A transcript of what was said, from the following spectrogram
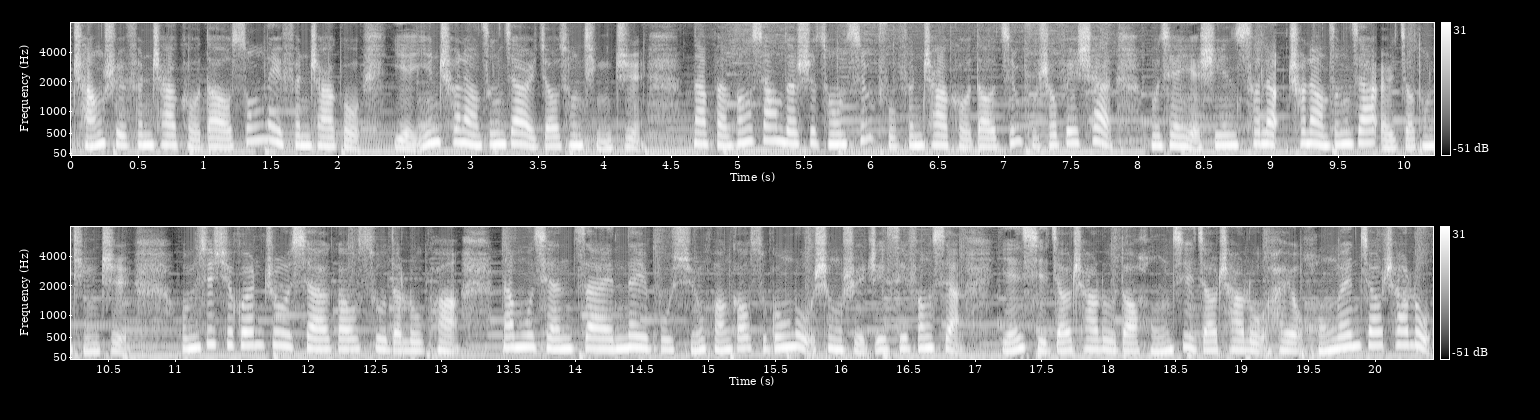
长水分岔口到松内分岔口，也因车辆增加而交通停滞。那反方向的是从金浦分岔口到金浦收费站，目前也是因车辆车辆增加而交通停滞。我们继续关注下高速的路况。那目前在内部循环高速公路圣水 G C 方向，延禧交叉路到宏济交叉路，还有宏恩交叉路，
